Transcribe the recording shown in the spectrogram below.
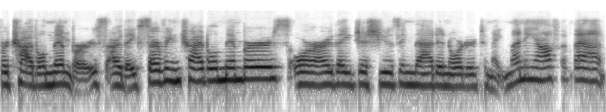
for tribal members? Are they serving tribal members or are they just using that in order to make money off of that?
